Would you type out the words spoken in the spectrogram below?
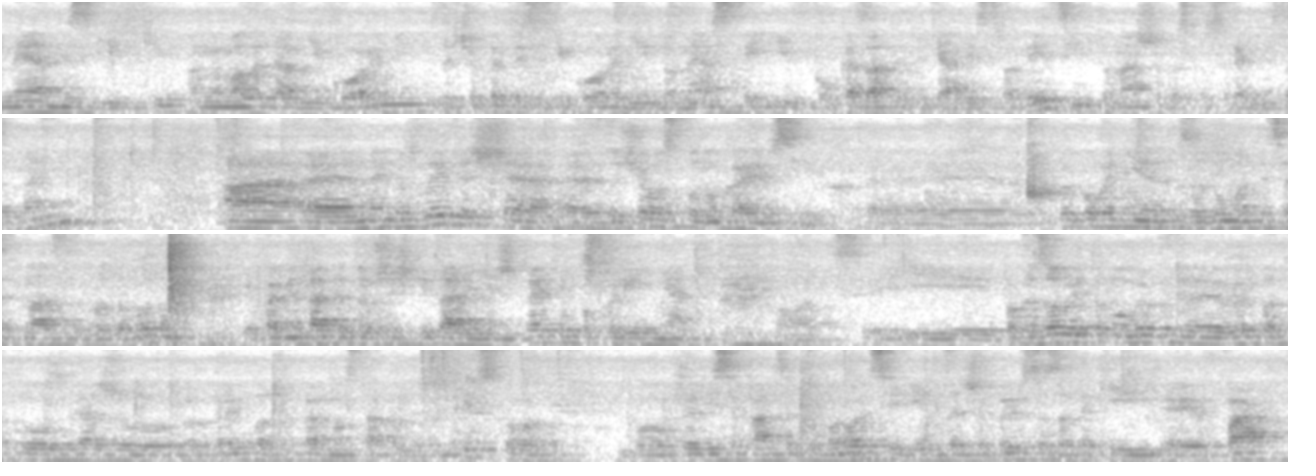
не, звідки, а ми мали давні корені, зачепитися ті корені показати дотяглість традицій, то наше безпосереднє завдання. А е, найважливіше, е, до чого спонукаю всіх. Е, ви повинні задуматися над родоводом і пам'ятати трошечки далі, ніж третє покоління. От. І показовий тому випадку кажу приклад, напевно, Остапа Дмитрівського, бо вже в 18-му році він зачепився за такий факт,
